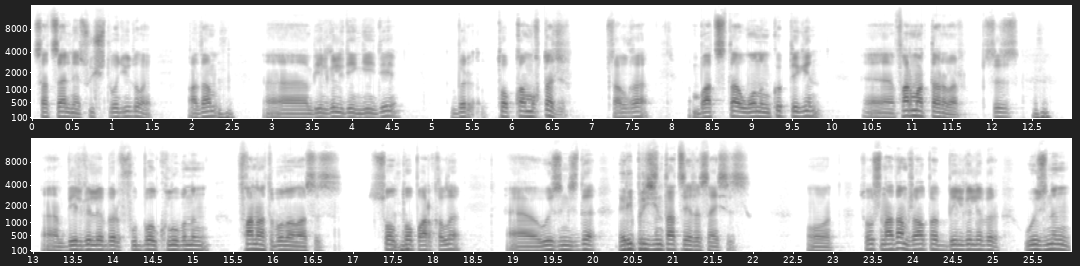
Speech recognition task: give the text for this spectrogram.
Социальное существо дейді ғой. Адам ә, белгілі деңгейде бір топқа мұқтаж. Мысалға батыста оның көптеген ә, форматтары бар. Сіз ә, белгілі бір футбол клубының фанаты бола аласыз. Сол топ арқылы ә, өзіңізді репрезентация жасайсыз. Вот. Сол үшін адам жалпы белгілі бір өзінің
